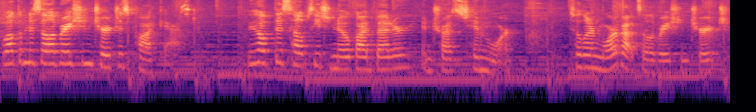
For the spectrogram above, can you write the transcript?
Welcome to Celebration Church's podcast. We hope this helps you to know God better and trust Him more. To learn more about Celebration Church,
